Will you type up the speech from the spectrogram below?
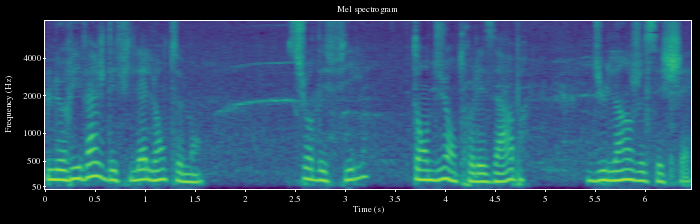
Le rivage défilait lentement. Sur des fils, tendus entre les arbres, du linge séchait.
